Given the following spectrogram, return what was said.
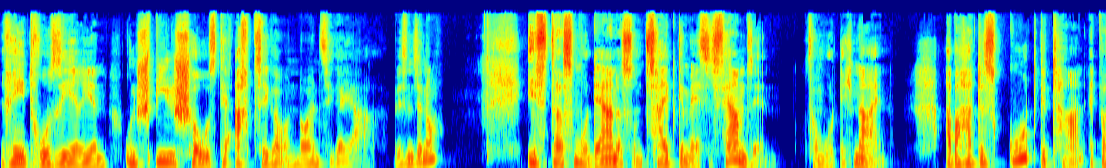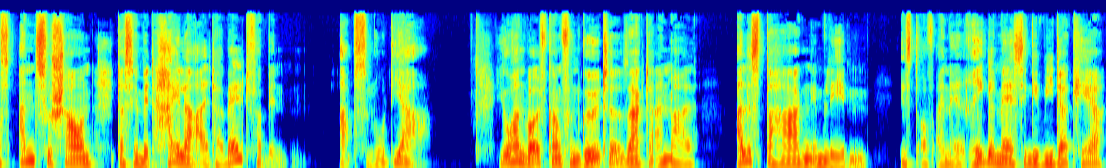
Retro-Serien und Spielshows der 80er und 90er Jahre. Wissen Sie noch? Ist das modernes und zeitgemäßes Fernsehen? Vermutlich nein. Aber hat es gut getan, etwas anzuschauen, das wir mit heiler alter Welt verbinden? Absolut ja. Johann Wolfgang von Goethe sagte einmal, alles Behagen im Leben ist auf eine regelmäßige Wiederkehr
